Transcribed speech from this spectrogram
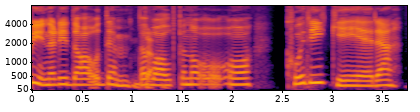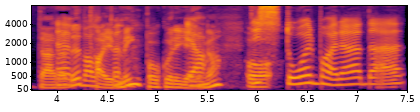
begynner de da å dempe valpen og, og, og korrigere. Der Eh, er det valpen. timing på korrigeringa. De Og står bare, det er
